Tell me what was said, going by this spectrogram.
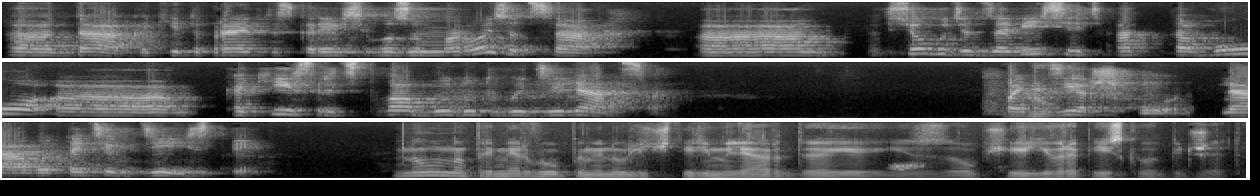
А, да, какие-то проекты, скорее всего, заморозятся. А, Все будет зависеть от того, а, какие средства будут выделяться в ну. поддержку для вот этих действий. Ну, например, вы упомянули 4 миллиарда из общеевропейского бюджета.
